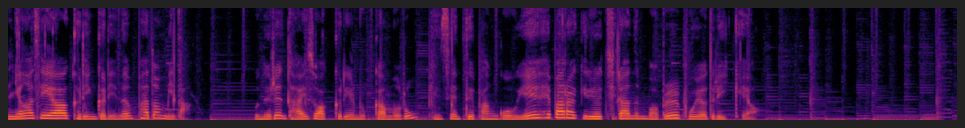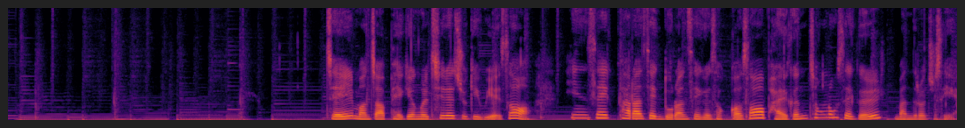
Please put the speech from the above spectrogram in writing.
안녕하세요. 그림 그리는 파도입니다. 오늘은 다이소 아크릴 물감으로 빈센트 반 고흐의 해바라기를 칠하는 법을 보여드릴게요. 제일 먼저 배경을 칠해주기 위해서 흰색, 파란색, 노란색을 섞어서 밝은 청록색을 만들어주세요.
